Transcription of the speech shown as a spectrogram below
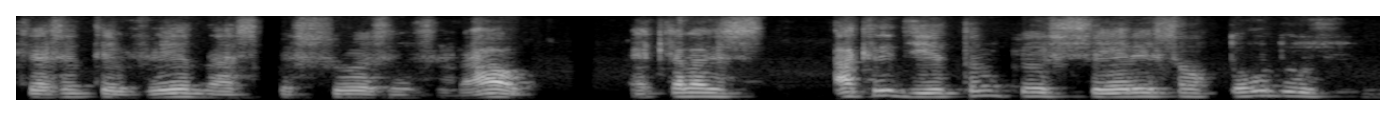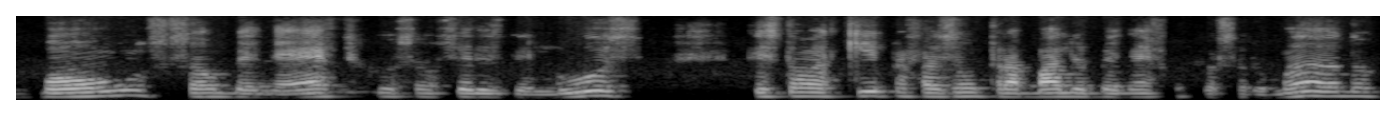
que a gente vê nas pessoas em geral é que elas acreditam que os seres são todos bons, são benéficos, são seres de luz, que estão aqui para fazer um trabalho benéfico para o ser humano,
